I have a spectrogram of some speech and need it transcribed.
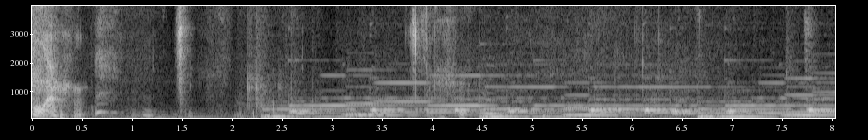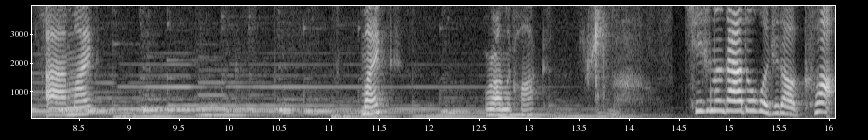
See ya. Uh, Mike? Mike? We're on the clock. 其实呢，大家都会知道 clock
